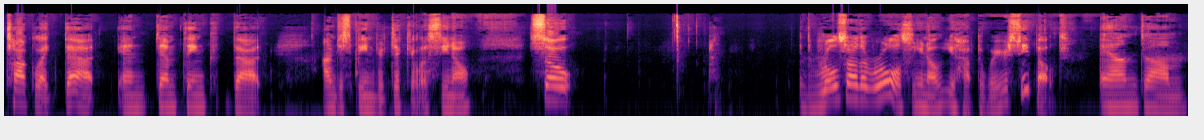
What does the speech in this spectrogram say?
talk like that and them think that I'm just being ridiculous, you know? So the rules are the rules, you know, you have to wear your seatbelt. And, um,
